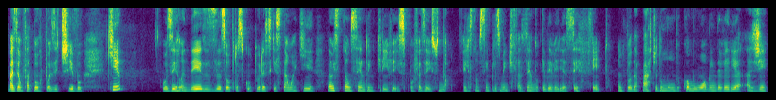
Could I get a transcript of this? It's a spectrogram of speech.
Mas é um fator positivo que os irlandeses as outras culturas que estão aqui não estão sendo incríveis por fazer isso, não. Eles estão simplesmente fazendo o que deveria ser feito em toda parte do mundo, como o homem deveria agir.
